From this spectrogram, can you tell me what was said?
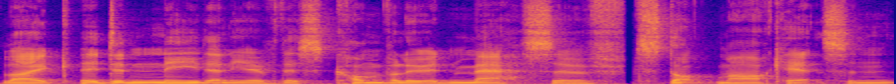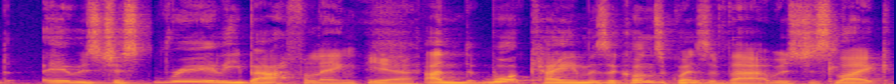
Like, it didn't need any of this convoluted mess of stock markets, and it was just really baffling. Yeah. And what came as a consequence of that was just like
